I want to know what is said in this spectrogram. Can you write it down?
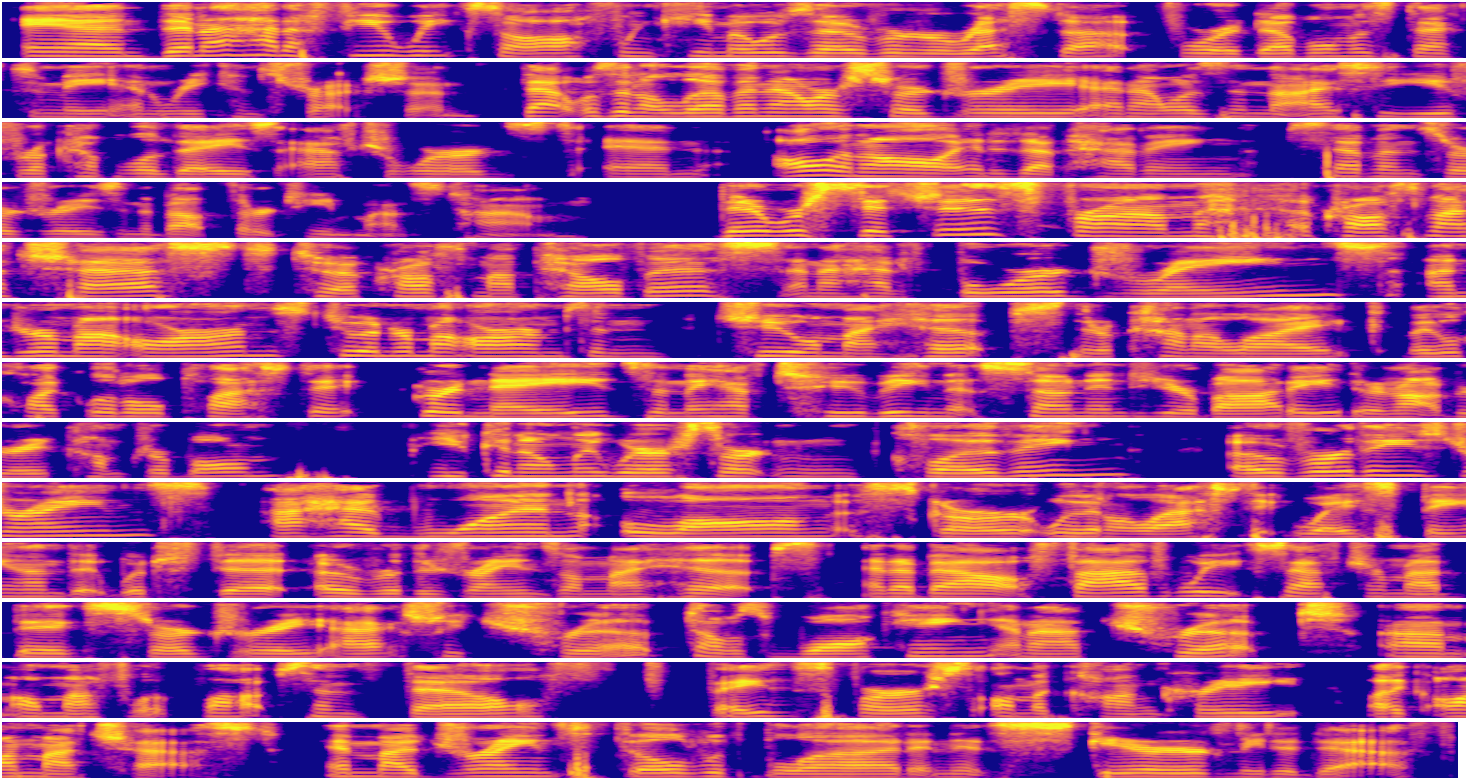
And then I had a few weeks off when chemo was over to rest up for a double mastectomy and reconstruction. That was an 11 hour surgery, and I was in the ICU for a couple of days afterwards. And all in all, I ended up having seven surgeries in about 13 months' time. There were stitches from across my chest to across my pelvis, and I had four drains under my arms, two under my arms and two on my hips. They're kind of like, they look like little plastic grenades, and they have tubing that's sewn into your body. They're not very comfortable. You can only wear certain clothing over these drains. I had one long skirt with an elastic waistband that would fit over the drains on my hips. And about five weeks after my big surgery, I actually tripped. I was walking and I tripped um, on my flip flops and fell face first on the concrete, like on my chest. And my drains filled with blood and it scared me to death.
